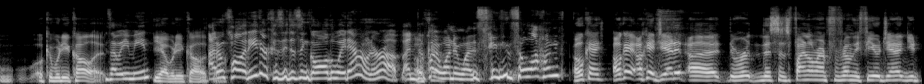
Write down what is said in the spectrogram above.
Okay, what do you call it? Is that what you mean? yeah, what do you call it? I don't call it either because it doesn't go all the way down or up. I'm Okay. probably wondering why this is taking so long. Okay, okay, okay, Janet. Uh, this is final round for Family Feud. Janet, you.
